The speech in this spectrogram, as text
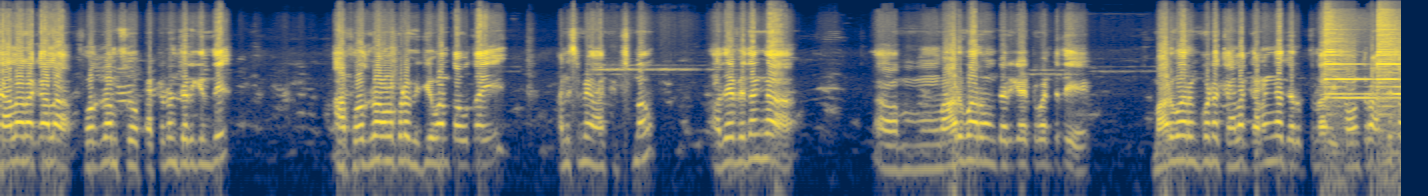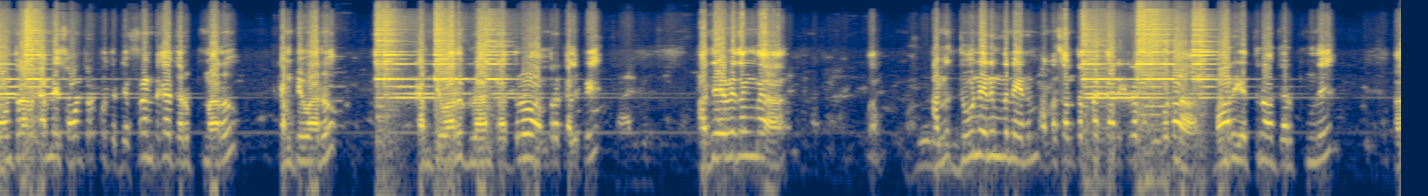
చాలా రకాల ప్రోగ్రామ్స్ పెట్టడం జరిగింది. ఆ ప్రోగ్రాంలు కూడా విజయవంతం అవుతాయి అనేసి మేము ఆకిస్తున్నాం అదే విధంగా మారువారం జరిగేటువంటిది మారువారం కూడా చాలా ఘనంగా జరుపుతున్నారు ఈ సంవత్సరం. అన్ని సంవత్సరాల కన్నా ఈ సంవత్సరం కొంచెం డిఫరెంట్గా జరుపుతున్నారు కమిటీ వారు. కమిటీ వారు గ్రామ పెద్దలు అందరూ కలిపి అదే విధంగా జూన్ ఎనిమిదిన ఎనిమిది అన్న సంతర్పణ కార్యక్రమం కూడా భారీ ఎత్తున జరుపుతుంది ఆ,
